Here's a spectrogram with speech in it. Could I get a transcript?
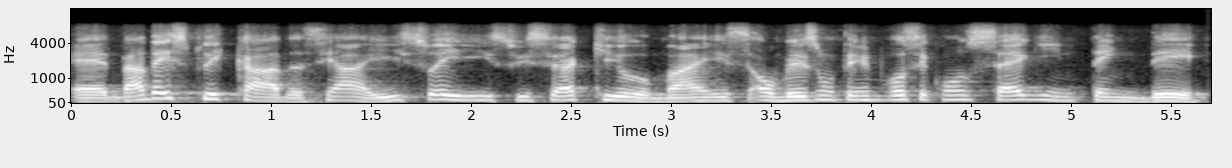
É, nada é explicado, assim, ah, isso é isso, isso é aquilo, mas ao mesmo tempo você consegue entender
